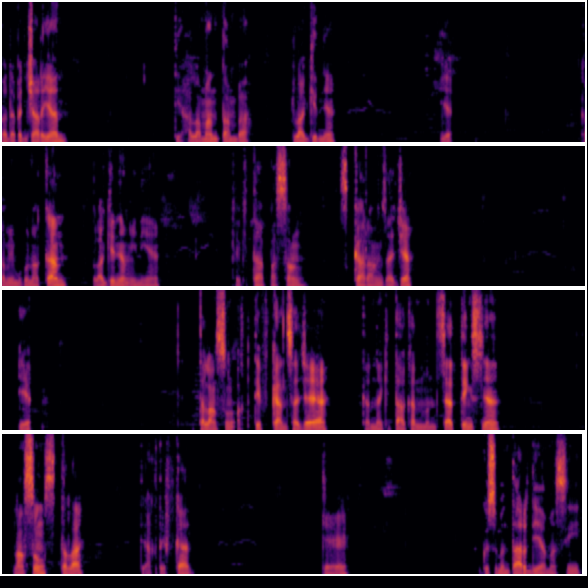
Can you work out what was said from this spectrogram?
Pada pencarian, di halaman tambah pluginnya, ya, kami menggunakan plugin yang ini ya. Oke, kita pasang sekarang saja. Ya. Kita langsung aktifkan saja ya. Karena kita akan men-settingsnya langsung setelah diaktifkan. Oke. Tunggu sebentar dia masih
